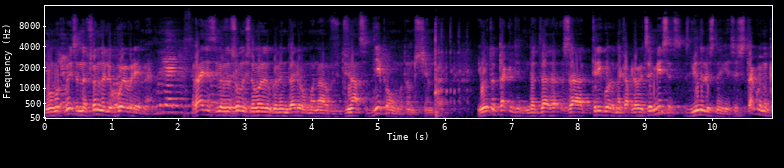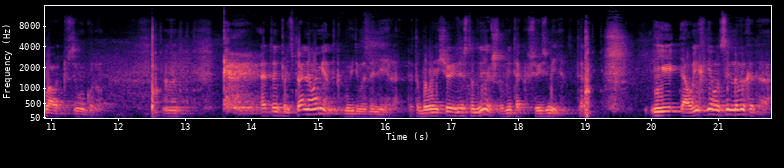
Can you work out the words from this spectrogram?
он может быть совершенно любое время. Разница между солнечным и лунным календарем, она в 12 дней, по-моему, там с чем-то. И вот тут так на- за, три года накапливается месяц, сдвинулись на месяц. И так он и плавает по всему году. Это принципиальный момент, как мы видим из Даниэля. Это было еще известно Даниэлю, что не так все изменят. так. И, а у них не было сильного выхода.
